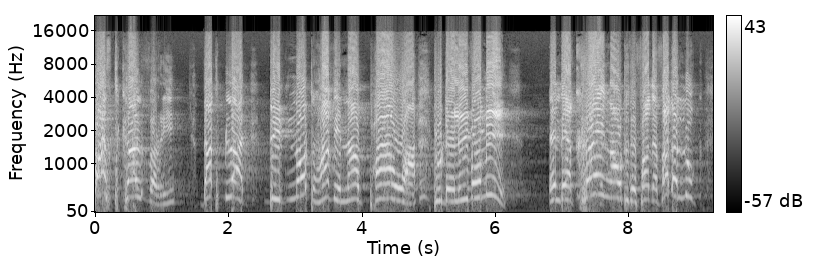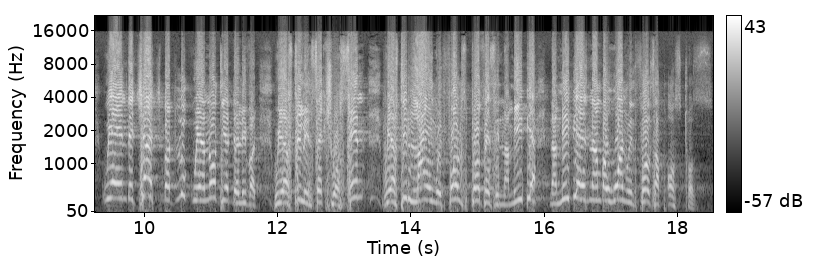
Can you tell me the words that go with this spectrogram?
first Calvary, that blood did not have enough power to deliver me. And they are crying out to the Father, Father, look, we are in the church, but look, we are not yet delivered. We are still in sexual sin. We are still lying with false prophets in Namibia. Namibia is number one with false apostles.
